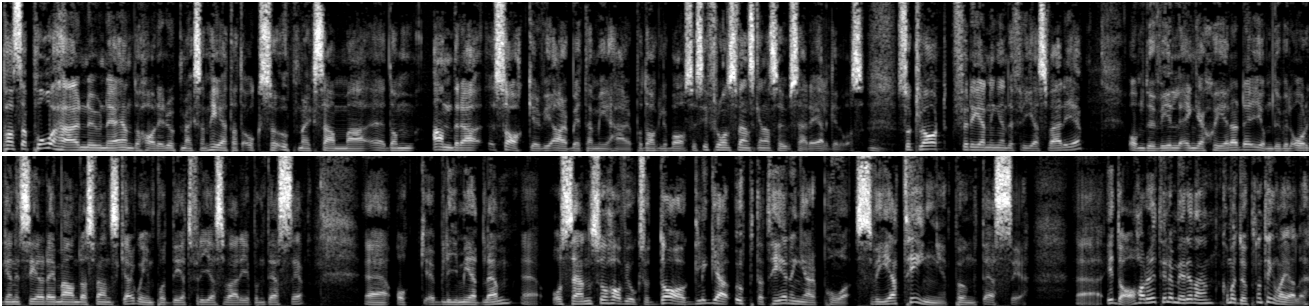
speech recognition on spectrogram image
passa på här nu när jag ändå har er uppmärksamhet att också uppmärksamma eh, de andra saker vi arbetar med här på daglig basis ifrån Svenskarnas hus här i Elgerås. Såklart föreningen Det fria Sverige. Om du vill engagera dig, om du vill organisera dig med andra svenskar, gå in på detfriasverige.se eh, och bli medlem. Eh, och sen så har vi också dagliga uppdateringar på sveating.se. Eh, idag har det till och med redan kommit upp någonting vad gäller.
